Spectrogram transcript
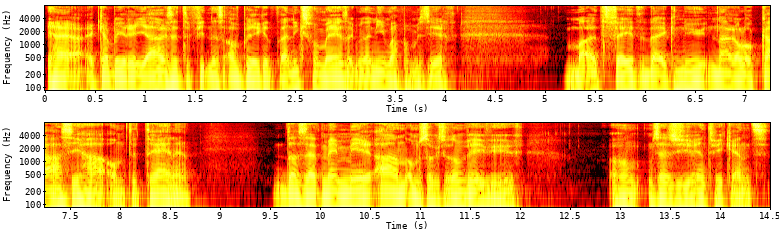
ja, ja, ik heb hier een jaar zitten fitness afbreken. Dat dat niks voor mij is, dat ik me daar niet meer amuseerd. Maar het feit dat ik nu naar een locatie ga om te trainen, dat zet mij meer aan om ochtends om vijf uur, om zes uur in het weekend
